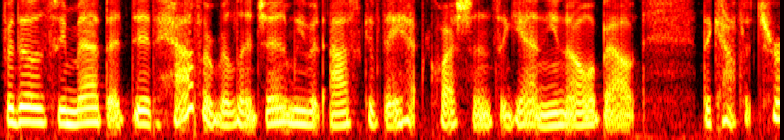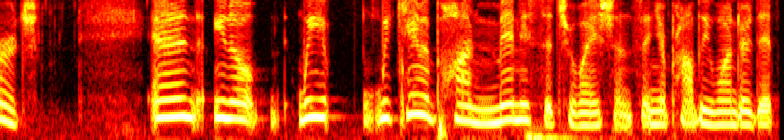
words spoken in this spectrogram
For those we met that did have a religion, we would ask if they had questions again, you know, about the Catholic Church. And, you know, we we came upon many situations, and you probably wondered did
